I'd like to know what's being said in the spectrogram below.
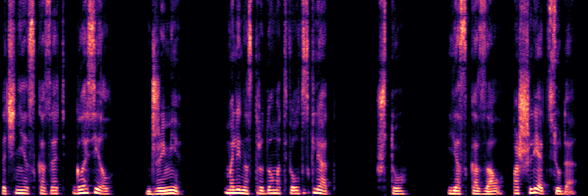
точнее сказать, глазел. «Джимми!» Малина с трудом отвел взгляд. «Что?» «Я сказал, пошли отсюда!»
